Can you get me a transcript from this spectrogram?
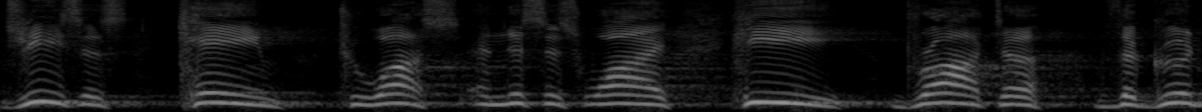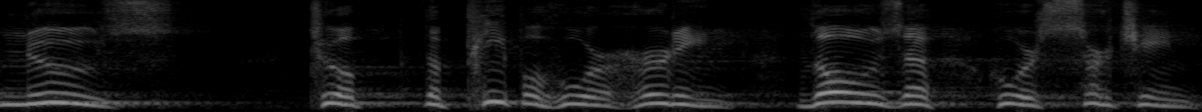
Jesus came to us, and this is why He brought uh, the good news to the people who are hurting, those uh, who are searching.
